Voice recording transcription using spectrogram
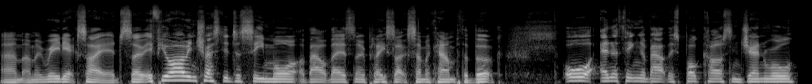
Um, i'm really excited. So if you are interested to see more about there's no place like summer camp the book or anything about this podcast in general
